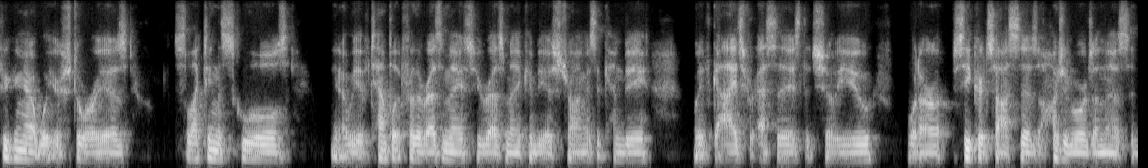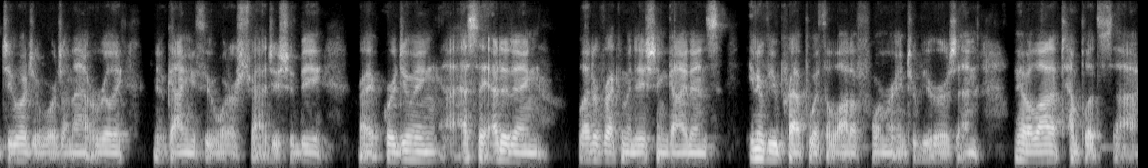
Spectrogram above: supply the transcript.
figuring out what your story is, selecting the schools. You know, we have template for the resume, so your resume can be as strong as it can be. We have guides for essays that show you what our secret sauce is 100 words on this 200 words on that really you know guiding you through what our strategy should be right we're doing uh, essay editing letter of recommendation guidance, interview prep with a lot of former interviewers, and we have a lot of templates uh,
